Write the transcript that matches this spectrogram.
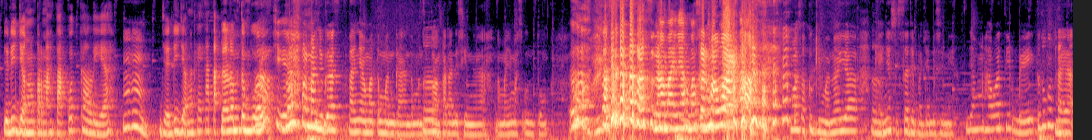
Jadi jangan pernah takut kali ya. Mm-mm. Jadi jangan kayak katak dalam Gue tempurung, Ci, ya. pernah juga tanya sama teman kan, teman Hmm. satu angkatan di sini lah, namanya Mas Untung. Namanya Mas Bukan Untung. mawar. Mas aku gimana ya? Kayaknya susah deh baca di sini. Jangan khawatir, Be. Itu tuh kan kayak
